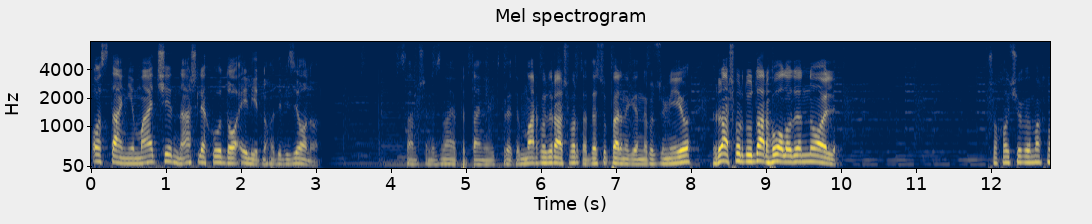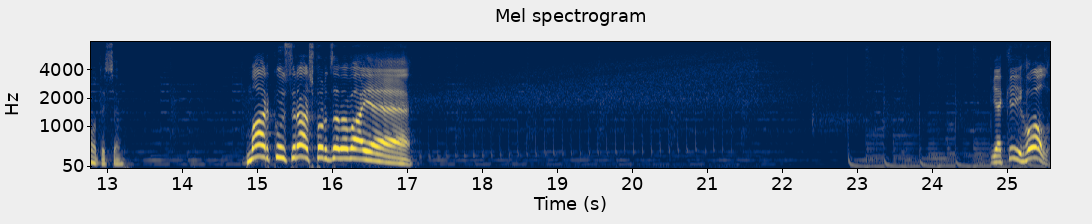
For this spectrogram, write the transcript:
останні матчі на шляху до елітного дивізіону. Сам ще не знаю питання відкрити. Маркус Рашфорд, а де суперник, я не розумію. Рашфорд удар гол 1-0. Що хочу вимахнутися. Маркус Рашфорд забиває! Який гол?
